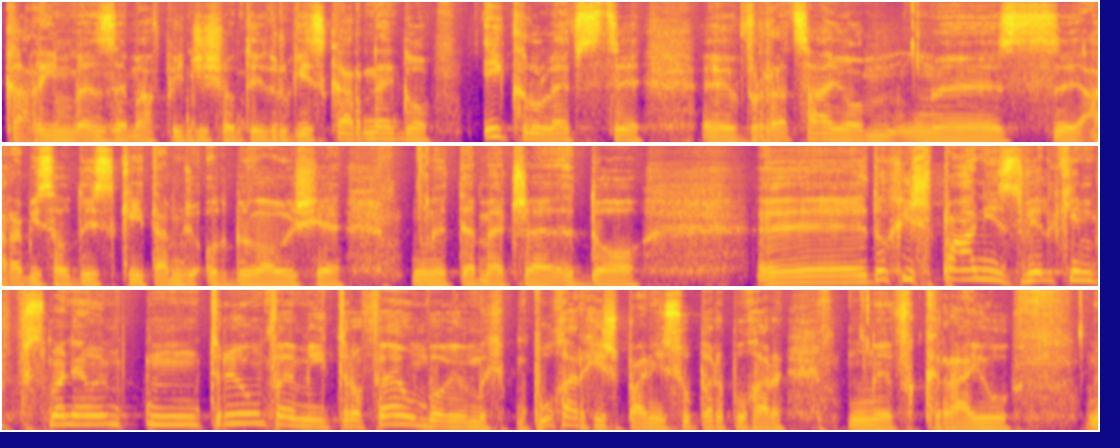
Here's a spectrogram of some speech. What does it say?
Karim Benzema w 52 z karnego i królewscy e, wracają e, z Arabii Saudyjskiej. Tam odbywały się te mecze do, e, do Hiszpanii z wielkim, wspaniałym mm, triumfem i trofeum, bowiem Puchar Hiszpanii, Super Puchar mm, w kraju e,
